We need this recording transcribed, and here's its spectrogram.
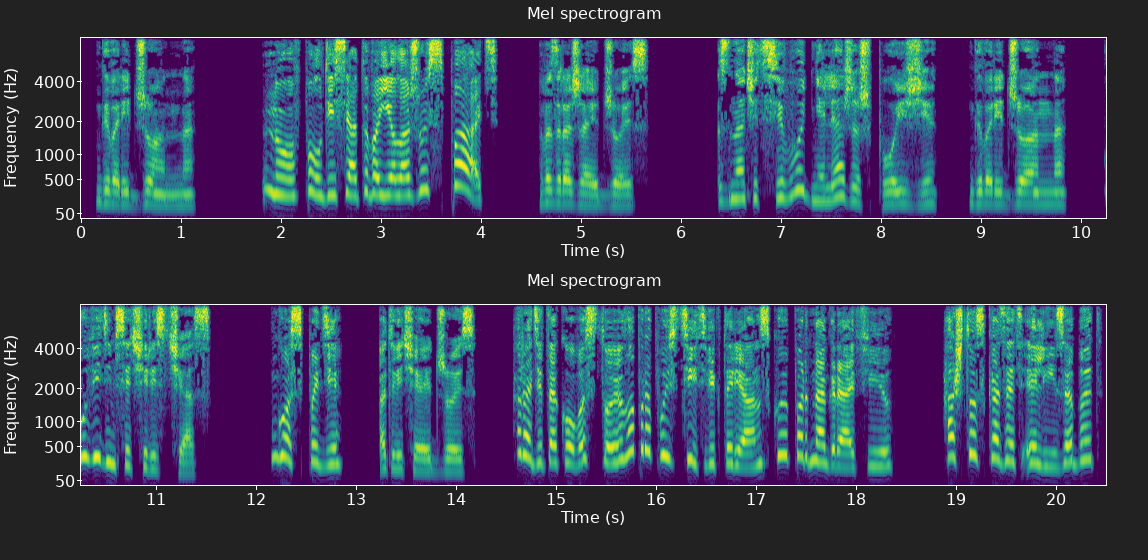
— говорит Джоанна. «Но в полдесятого я ложусь спать», — возражает Джойс. «Значит, сегодня ляжешь позже», — говорит Джоанна. «Увидимся через час». «Господи!» — отвечает Джойс. «Ради такого стоило пропустить викторианскую порнографию. А что сказать Элизабет?»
